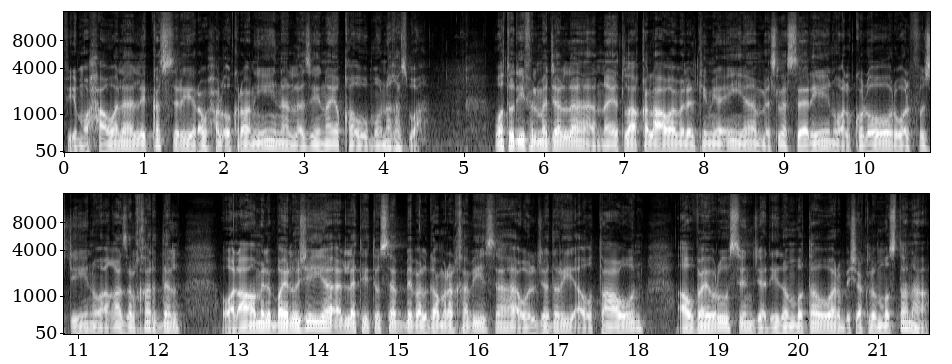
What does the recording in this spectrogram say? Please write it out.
في محاولة لكسر روح الأوكرانيين الذين يقاومون غزوه. وتضيف المجلة أن إطلاق العوامل الكيميائية مثل السارين والكلور والفوسجين وغاز الخردل والعوامل البيولوجية التي تسبب الجمرة الخبيثة أو الجدري أو الطاعون أو فيروس جديد مطور بشكل مصطنع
